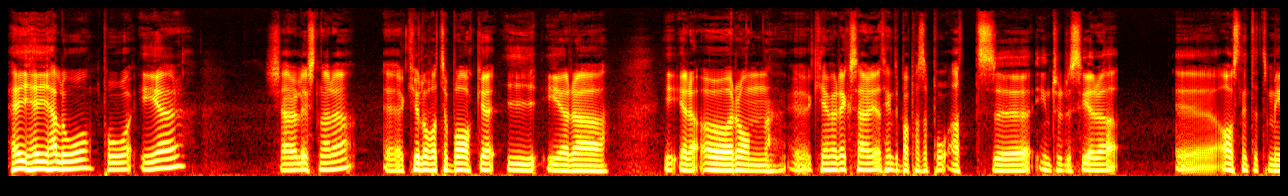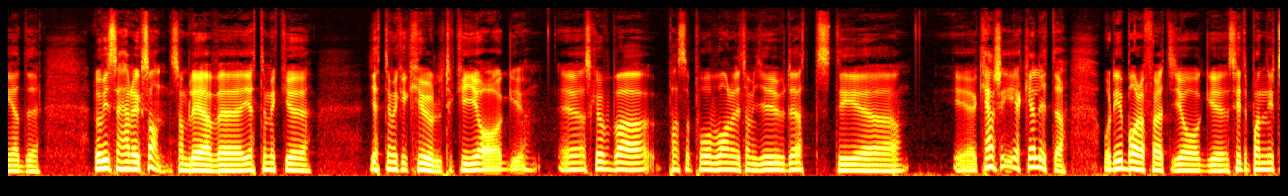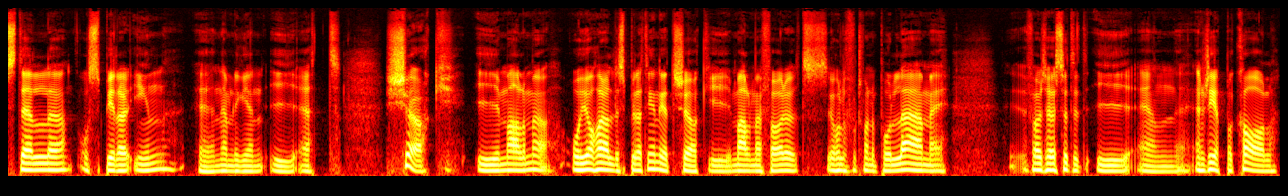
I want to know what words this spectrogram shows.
Hej, hej, hallå på er, kära lyssnare. Eh, kul att vara tillbaka i era, i era öron. Eh, Kevin Rex här. Jag tänkte bara passa på att eh, introducera eh, avsnittet med Lovisa Henriksson som blev eh, jättemycket, jättemycket kul tycker jag. Eh, jag ska bara passa på att varna lite om ljudet. Det eh, kanske ekar lite och det är bara för att jag eh, sitter på ett nytt ställe och spelar in, eh, nämligen i ett kök i Malmö. Och jag har aldrig spelat in i ett kök i Malmö förut, så jag håller fortfarande på att lära mig. Förut har jag suttit i en, en replokal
